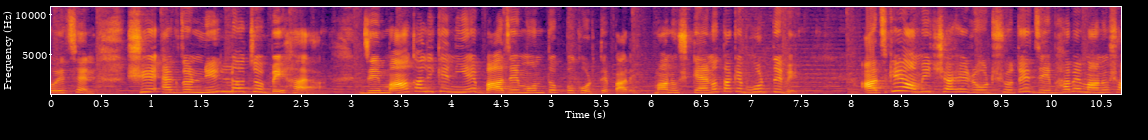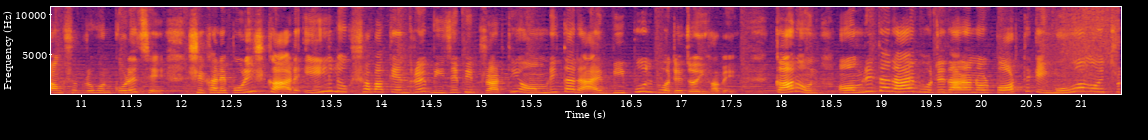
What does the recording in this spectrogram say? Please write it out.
হয়েছেন, সে একজন নির্লজ্জ বেহায়া, যে মা কালীকে নিয়ে বাজে মন্তব্য করতে পারে। মানুষ কেন তাকে ভোট দেবে? আজকে অমিত শাহের রোড শোতে যেভাবে মানুষ অংশগ্রহণ করেছে, সেখানে পরিষ্কার এই লোকসভা কেন্দ্রে বিজেপি প্রার্থী অমৃতা রায় বিপুল ভোটে জয়ী হবে। কারণ অমৃতা রায় ভোটে দাঁড়ানোর পর থেকেই মহুয়া মৈত্র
